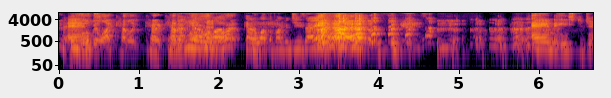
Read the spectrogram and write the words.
Adrenaline, People will be like, cata- cata- Kinda catechol what? Kind of what the fuck did you say? And estrogen,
